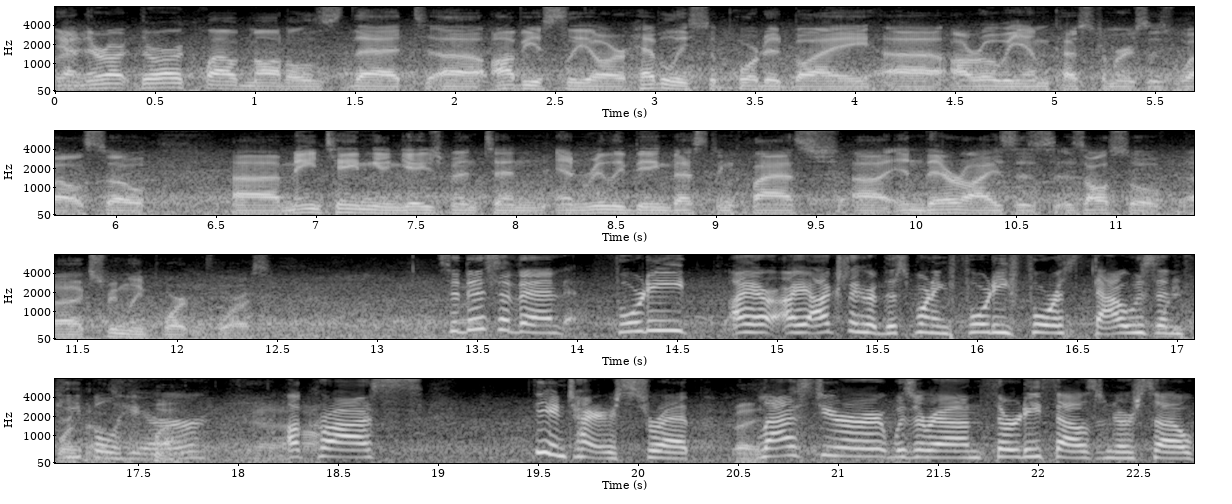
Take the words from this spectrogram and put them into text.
Yeah, and there are, there are cloud models that uh, obviously are heavily supported by uh, our OEM customers as well. So uh, maintaining engagement and, and really being best in class uh, in their eyes is, is also uh, extremely important for us. So this event, 40, I, I actually heard this morning, 44,000 44, people here wow. yeah. across the entire strip. Right. Last year it was around 30,000 or so.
